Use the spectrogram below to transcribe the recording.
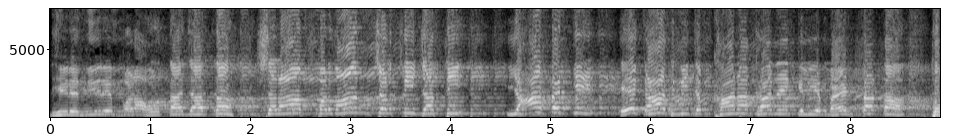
धीरे धीरे बड़ा होता जाता, शराब परवान चढ़ती जाती। यहाँ तक कि एक आदमी जब खाना खाने के लिए बैठता था तो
